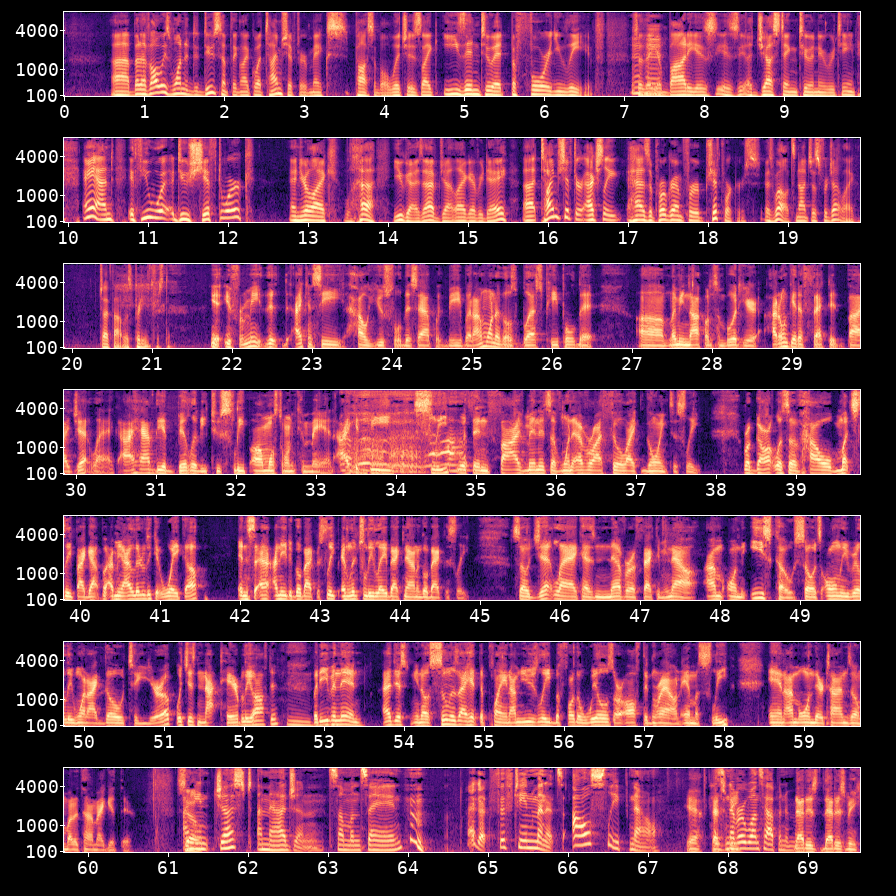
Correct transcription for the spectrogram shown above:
Uh, but I've always wanted to do something like what Timeshifter makes possible, which is like ease into it before you leave. So that your body is is adjusting to a new routine. And if you w- do shift work, and you're like, you guys, I have jet lag every day. Uh, Timeshifter actually has a program for shift workers as well. It's not just for jet lag, which I thought was pretty interesting. Yeah, yeah, for me, th- I can see how useful this app would be, but I'm one of those blessed people that, um, let me knock on some wood here. I don't get affected by jet lag. I have the ability to sleep almost on command. I could be sleep within five minutes of whenever I feel like going to sleep, regardless of how much sleep I got. But I mean, I literally could wake up and say, I need to go back to sleep and literally lay back down and go back to sleep. So jet lag has never affected me. Now I'm on the East Coast, so it's only really when I go to Europe, which is not terribly often. But even then, I just, you know, as soon as I hit the plane, I'm usually before the wheels are off the ground, am asleep, and I'm on their time zone by the time I get there. So, I mean, just imagine someone saying, "Hmm, I got 15 minutes. I'll sleep now." Yeah, Has that's never once happened to me. That is that is me.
